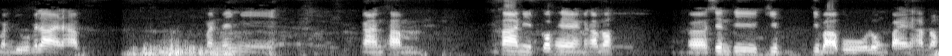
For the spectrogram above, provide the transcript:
มันอยู่ไม่ได้นะครับ มันไม่มี งานทำค่าเน็ตก็แพงนะครับเนาะเอ่อเส้นที่คลิปที่บาวภูลงไปนะครับเนาะ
